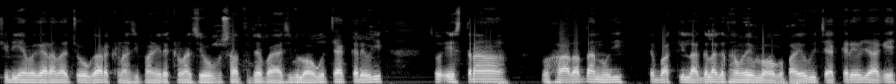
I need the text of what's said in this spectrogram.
ਚਿੜੀਆਂ ਵਗੈਰਾ ਦਾ ਚੋਗਾ ਰੱਖਣਾ ਸੀ, ਪਾਣੀ ਰੱਖਣਾ ਸੀ, ਉਹ ਛੱਤ ਤੇ ਪਾਇਆ ਸੀ ਵਲੌਗ ਚੈੱਕ ਕਰਿਓ ਜੀ। ਸੋ ਇਸ ਤਰ੍ਹਾਂ ਵਿਖਾਦਾ ਤੁਹਾਨੂੰ ਜੀ, ਤੇ ਬਾਕੀ ਅਲੱਗ-ਅਲੱਗ ਥਾਵਾਂ ਦੇ ਵਲੌਗ ਪਾਇਓ ਵੀ ਚੈੱਕ ਕਰਿਓ ਜਾ ਕੇ।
